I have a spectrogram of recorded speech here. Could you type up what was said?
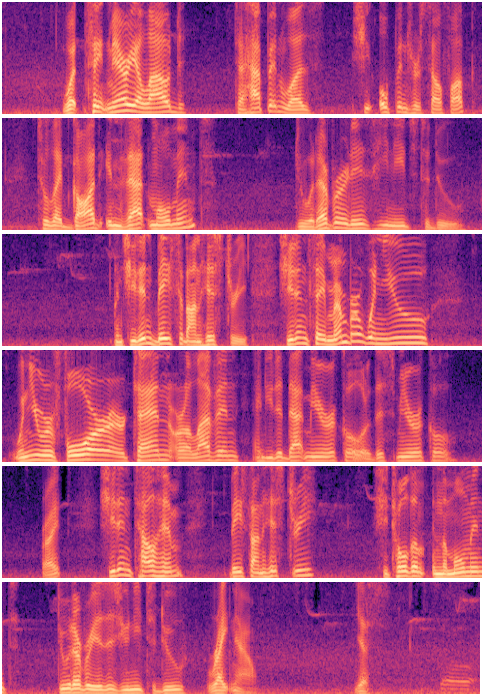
what St. Mary allowed to happen was she opened herself up to let God in that moment do whatever it is he needs to do. And she didn't base it on history. She didn't say, "Remember when you when you were 4 or 10 or 11 and you did that miracle or this miracle?" Right? She didn't tell him based on history. She told him in the moment, do whatever it is you need to do right now. Yes. So,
